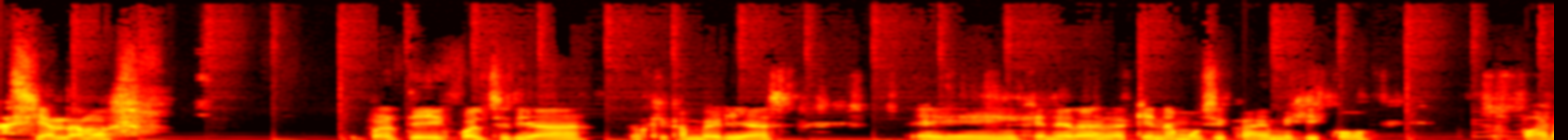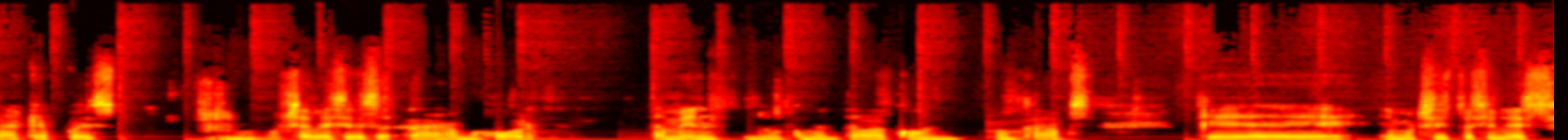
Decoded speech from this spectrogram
así andamos. Para ti, ¿cuál sería lo que cambiarías eh, en general aquí en la música de México para que pues muchas veces a lo mejor también lo comentaba con, con que en muchas situaciones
